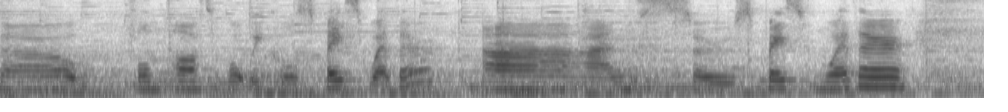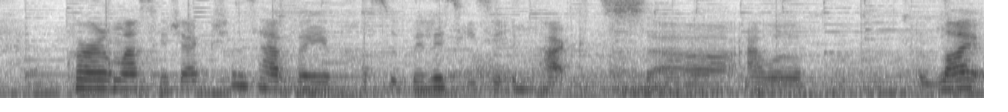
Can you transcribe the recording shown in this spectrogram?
uh, form part of what we call space weather. Uh, and so space weather coronal mass ejections have a possibility to impact uh, our li-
